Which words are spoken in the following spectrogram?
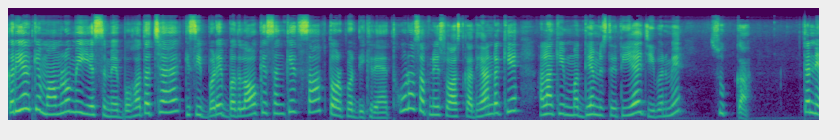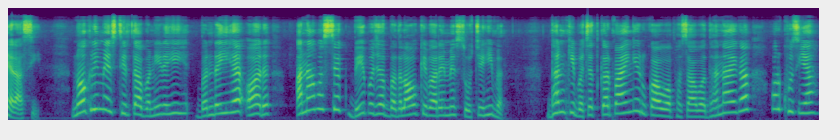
करियर के मामलों में ये समय बहुत अच्छा है। किसी बड़े बदलाव के संकेत साफ़ तौर पर दिख रहे हैं। थोड़ा सा अपने स्वास्थ्य का ध्यान रखिए। हालाँकि, मध्यम स्थिति है जीवन में। सुख का कन्या राशि। नौकरी में स्थिरता बनी रही, बन रही है और अनावश्यक बेवजह बदलाव के बारे में सोचे ही मत। धन की बचत कर पाएँगे रुका हुआ फंसा हुआ धन आएगा और खुशियाँ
